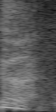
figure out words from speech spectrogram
Yeah.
